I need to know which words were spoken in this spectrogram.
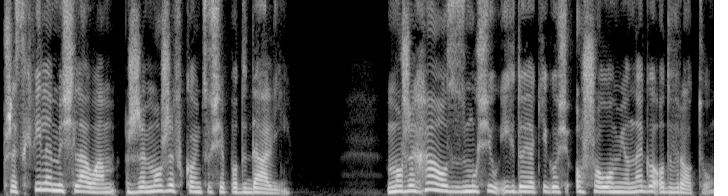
Przez chwilę myślałam, że może w końcu się poddali. Może chaos zmusił ich do jakiegoś oszołomionego odwrotu.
